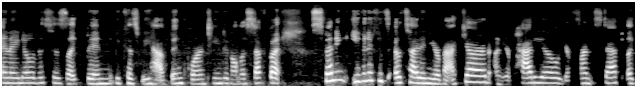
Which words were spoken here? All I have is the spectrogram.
and i know this has like been because we have been quarantined and all this stuff but spending even if it's outside in your backyard on your patio your front step like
